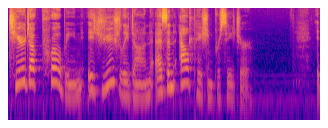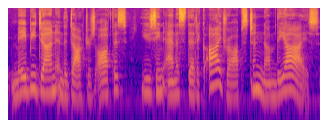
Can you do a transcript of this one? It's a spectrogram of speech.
Tear duct probing is usually done as an outpatient procedure. It may be done in the doctor's office using anesthetic eye drops to numb the eyes.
